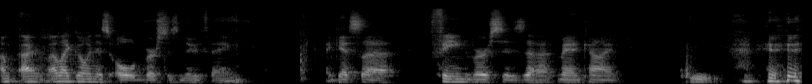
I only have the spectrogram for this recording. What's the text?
I'm, I I like going this old versus new thing. I guess uh, Fiend versus uh, Mankind.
